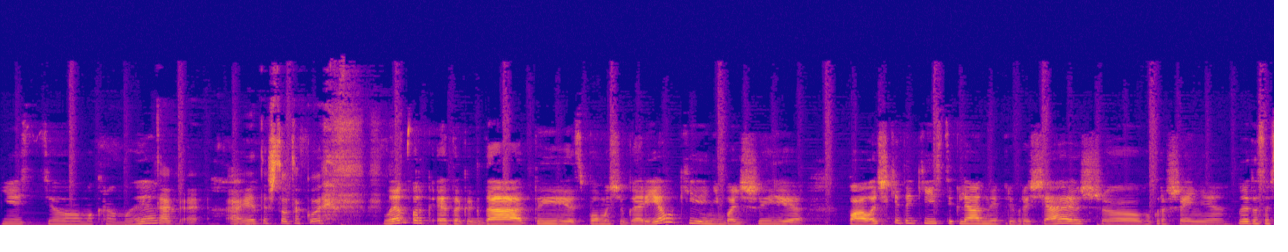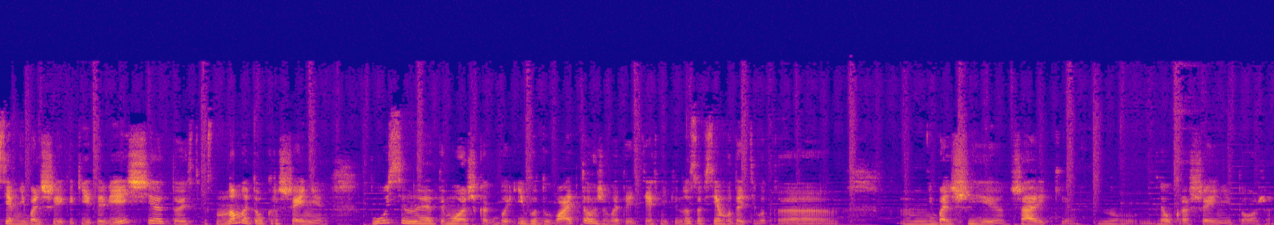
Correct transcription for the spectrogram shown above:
есть э, макраме. Так, а, а это что такое? Лэмфорк это когда ты с помощью горелки небольшие палочки такие стеклянные превращаешь э, в украшения. Но это совсем небольшие какие-то вещи, то есть в основном это украшения. Бусины ты можешь как бы и выдувать тоже в этой технике, но совсем вот эти вот э, небольшие шарики ну, для украшений тоже.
